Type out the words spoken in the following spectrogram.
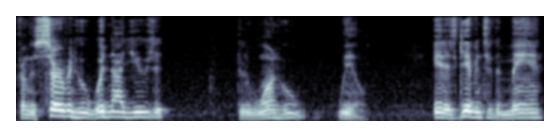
from the servant who would not use it to the one who will. It is given to the man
